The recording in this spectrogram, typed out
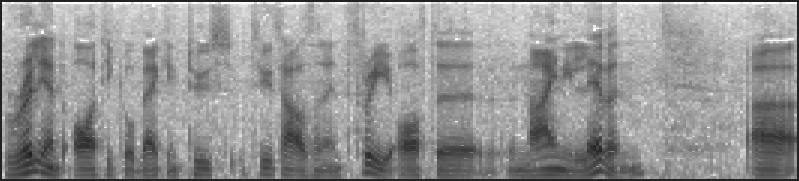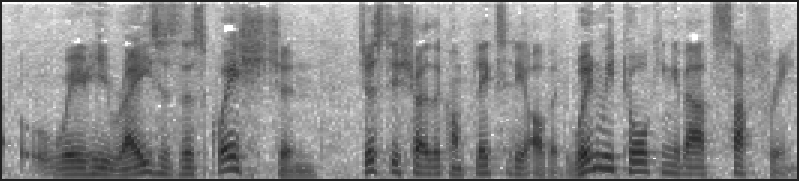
brilliant article back in two, 2003 after 9 11 uh, where he raises this question just to show the complexity of it. When we're talking about suffering,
